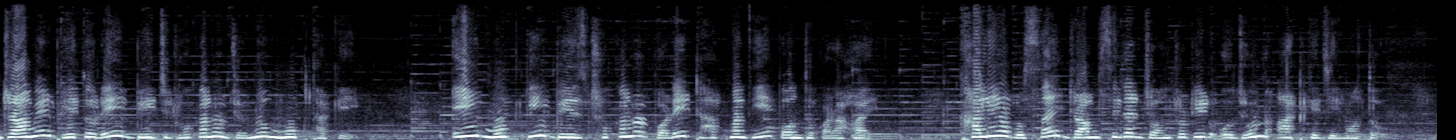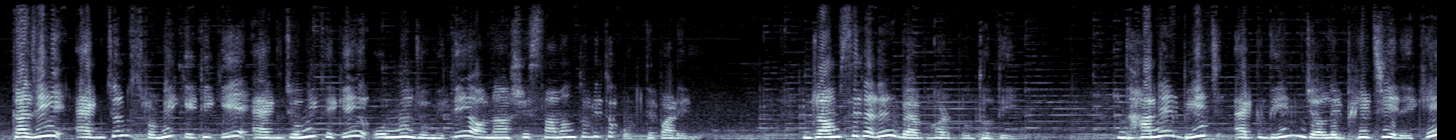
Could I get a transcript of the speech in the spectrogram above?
ড্রামের ভেতরে বীজ ঢোকানোর জন্য মুখ থাকে। এই মুখটি বীজ ঢোকানোর পরে ঢাকনা দিয়ে বন্ধ করা হয়। খালি অবস্থায় ড্রাম সিডার যন্ত্রটির ওজন আট কেজির মতো। কাজেই একজন শ্রমিক এটিকে এক জমি থেকে অন্য জমিতে অনায়াসে স্থানান্তরিত করতে পারেন। ড্রাম সিডারের ব্যবহার পদ্ধতি। ধানের বীজ একদিন জলে ভিজিয়ে রেখে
